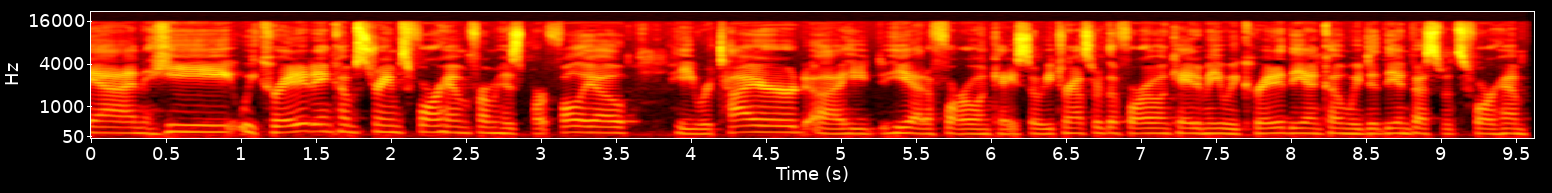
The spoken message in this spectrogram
and he we created income streams for him from his portfolio he retired uh, he, he had a 401k so he transferred the 401k to me we created the income we did the investments for him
